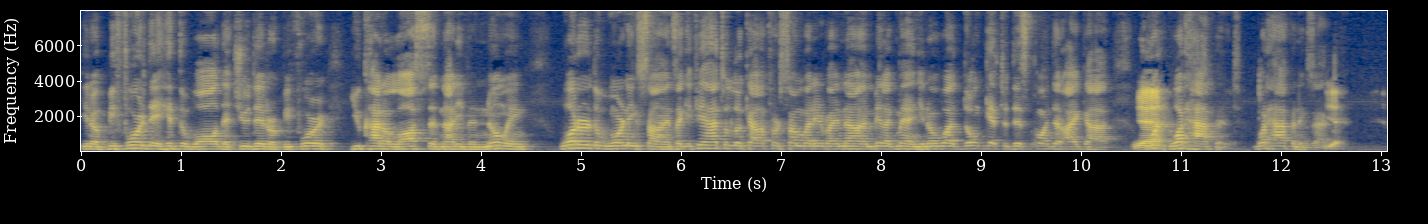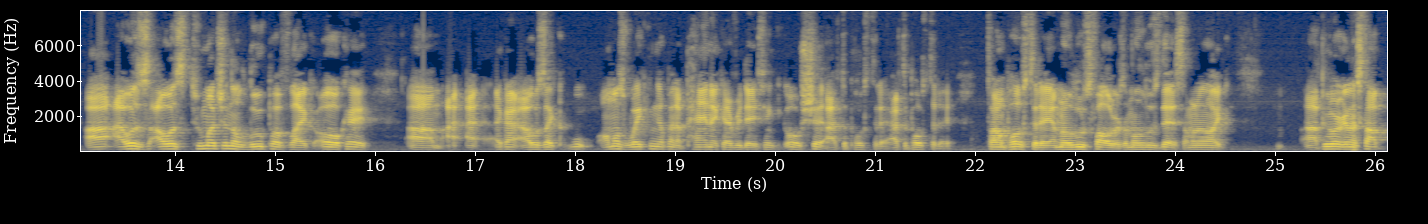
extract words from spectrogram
you know before they hit the wall that you did, or before you kind of lost it, not even knowing. What are the warning signs? Like, if you had to look out for somebody right now and be like, "Man, you know what? Don't get to this point that I got." Yeah. What what happened? What happened exactly? Yeah. uh, I was I was too much in the loop of like, oh, okay. Um, I, I, I, got, I was like w- almost waking up in a panic every day, thinking, "Oh shit, I have to post today. I have to post today. If I don't post today, I'm gonna lose followers. I'm gonna lose this. I'm gonna like, uh, people are gonna stop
